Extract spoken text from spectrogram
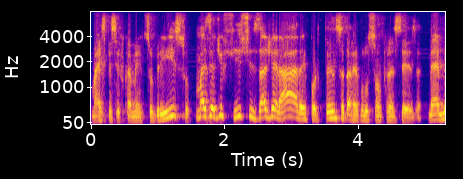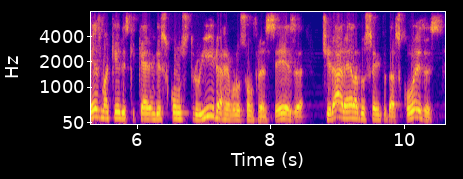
mais especificamente sobre isso, mas é difícil exagerar a importância da Revolução Francesa, né? Mesmo aqueles que querem desconstruir a Revolução Francesa, tirar ela do centro das coisas,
